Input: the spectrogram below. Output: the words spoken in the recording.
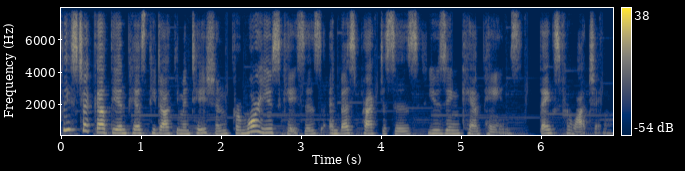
Please check out the NPSP documentation for more use cases and best practices using campaigns. Thanks for watching.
